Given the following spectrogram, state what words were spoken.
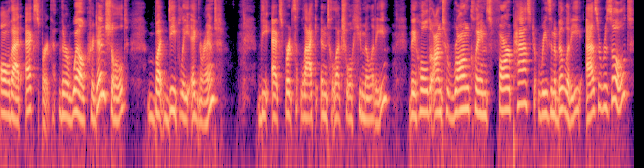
all that expert. They're well credentialed, but deeply ignorant. The experts lack intellectual humility. They hold on to wrong claims far past reasonability as a result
